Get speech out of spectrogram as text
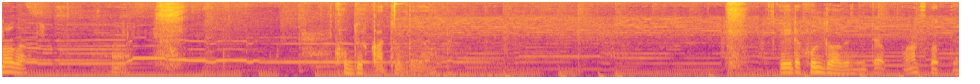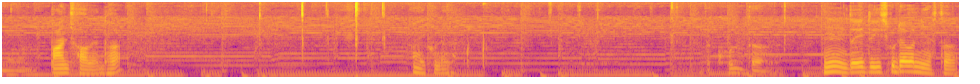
বার হ্যাঁ। খুব জোর কাজ চলতে যাবে। এইটা খুলতে হবে না এটা পাঁচ করতে নেই। পাঁচ হবে ধর। হ্যাঁ খুলে গেল। খুলতে হবে। হুম তো এই তো স্ক্রু ড্রাইভার নিয়ে আসতে হবে।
